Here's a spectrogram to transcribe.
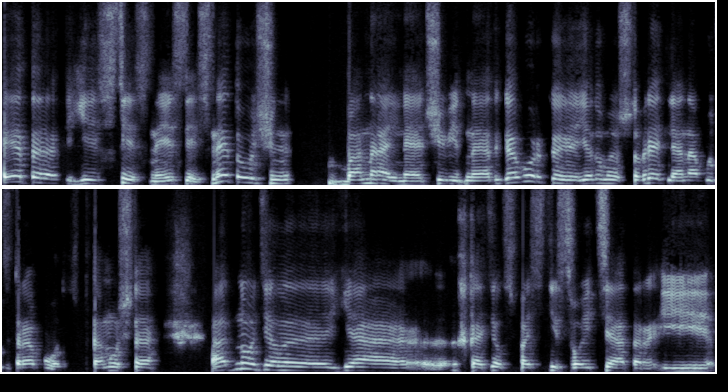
Это естественно, естественно. Это очень банальная, очевидная отговорка, я думаю, что вряд ли она будет работать. Потому что одно дело, я хотел спасти свой театр и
